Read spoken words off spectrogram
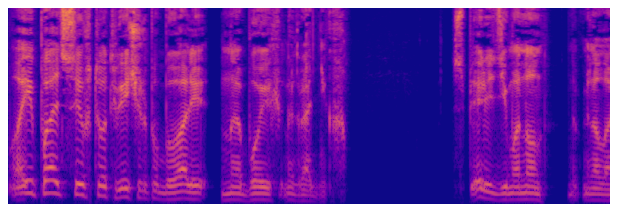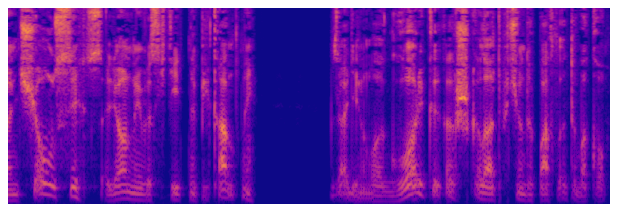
Мои пальцы в тот вечер побывали на обоих виноградниках. Спереди Манон напоминал анчоусы, соленые, восхитительно пикантные. Сзади она была горькая, как шоколад, почему-то пахло табаком.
